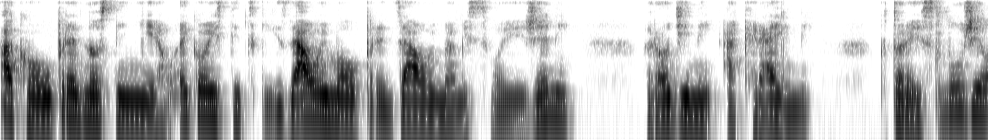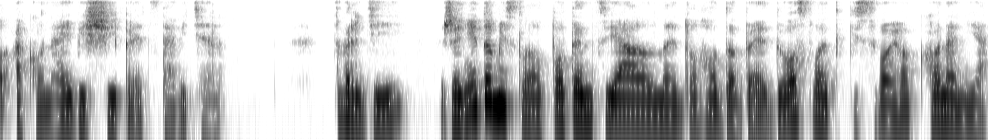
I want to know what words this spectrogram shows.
ako o uprednostnení jeho egoistických záujmov pred záujmami svojej ženy, rodiny a krajiny ktorej slúžil ako najvyšší predstaviteľ. Tvrdí, že nedomyslel potenciálne dlhodobé dôsledky svojho konania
